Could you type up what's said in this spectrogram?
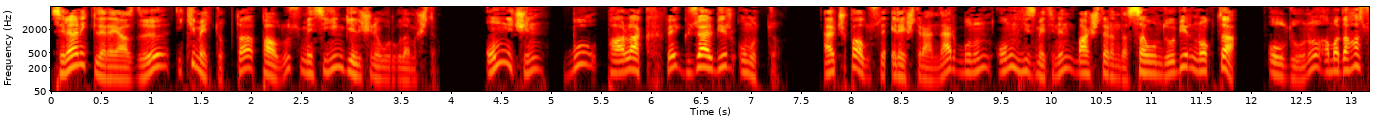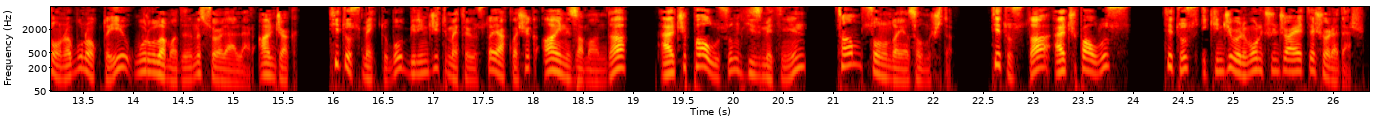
Selaniklilere yazdığı iki mektupta Paulus Mesih'in gelişini vurgulamıştı. Onun için bu parlak ve güzel bir umuttu. Elçi Paulus'u eleştirenler bunun onun hizmetinin başlarında savunduğu bir nokta olduğunu ama daha sonra bu noktayı vurgulamadığını söylerler. Ancak Titus mektubu 1. Timoteus'ta yaklaşık aynı zamanda Elçi Paulus'un hizmetinin tam sonunda yazılmıştı. Titus'ta Elçi Paulus, Titus 2. bölüm 13. ayette şöyle der.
